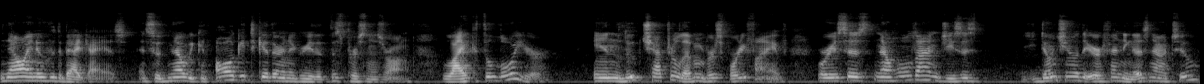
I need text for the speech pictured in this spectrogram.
now I know who the bad guy is. And so now we can all get together and agree that this person is wrong. Like the lawyer in Luke chapter 11, verse 45, where he says, Now hold on, Jesus, don't you know that you're offending us now too?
